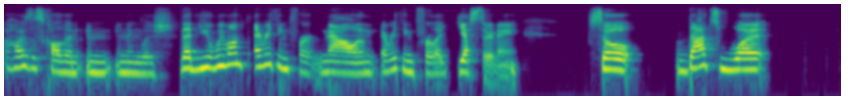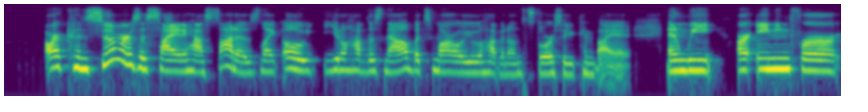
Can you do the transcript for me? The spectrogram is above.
how is this called in, in, in english? That you we want everything for now and everything for like yesterday. So that's what our consumer society has taught us like oh you don't have this now but tomorrow you will have it on store so you can buy it. And we are aiming for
